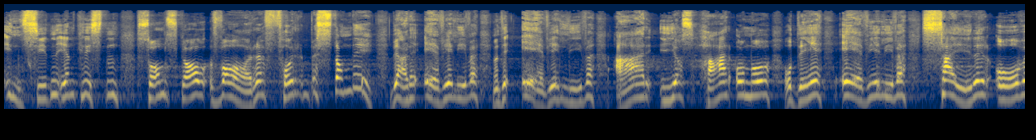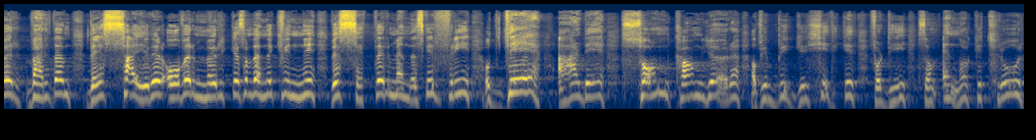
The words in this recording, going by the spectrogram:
innsiden i en kristen som skal vare for bestandig. Det er det evige livet. Men det evige livet er i oss her og nå. Og det evige livet seirer over verden. Det seirer over mørket som denne kvinnen i. Det setter mennesker fri. Og det er det som kan gjøre at vi bygger kirker for de som ennå ennå ikke tror.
